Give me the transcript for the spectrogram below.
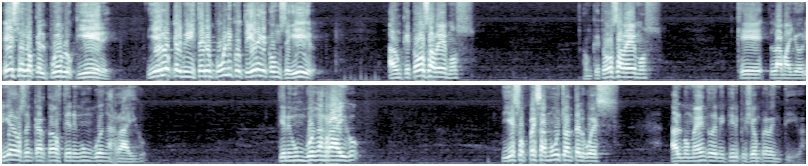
Eso es lo que el pueblo quiere. Y es lo que el Ministerio Público tiene que conseguir. Aunque todos sabemos, aunque todos sabemos que la mayoría de los encartados tienen un buen arraigo tienen un buen arraigo y eso pesa mucho ante el juez al momento de emitir prisión preventiva.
